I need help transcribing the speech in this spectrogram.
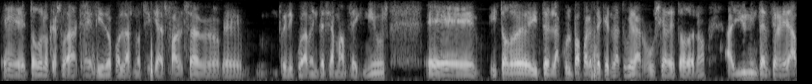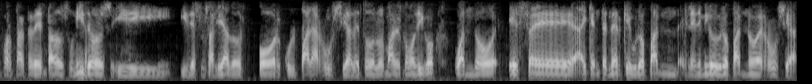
eh, todo lo que ha crecido con las noticias falsas, lo que ridículamente se llaman fake news, eh, y todo y la culpa parece que la tuviera Rusia de todo, ¿no? Hay una intencionalidad por parte de Estados Unidos y, de sus aliados por culpar a Rusia de todos los males, como digo, cuando es, eh, hay que entender que Europa, el enemigo de Europa no es Rusia.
